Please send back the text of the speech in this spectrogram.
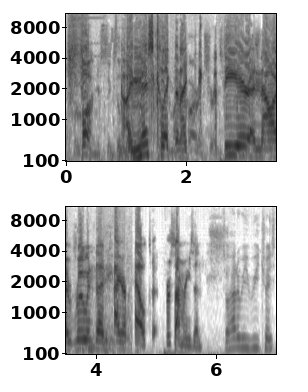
Fuck. It's a I misclicked and I kicked the deer, and now I ruined the entire pelt for some reason. So how do we retrace?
